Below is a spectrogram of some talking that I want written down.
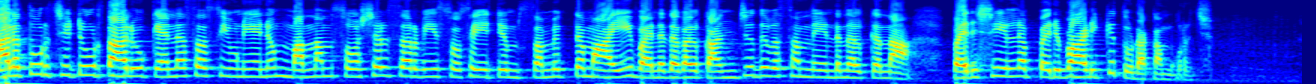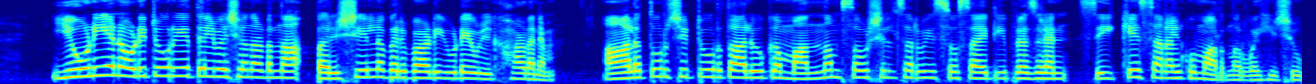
Alathur Chittur taluk N S S യൂണിയനും മന്നം സോഷ്യൽ സർവീസ് സൊസൈറ്റിയും സംയുക്തമായി വനിതകൾക്ക് അഞ്ചു ദിവസം നീണ്ടു നിൽക്കുന്ന പരിശീലന പരിപാടിക്ക് തുടക്കം കുറിച്ചു. യൂണിയൻ ഓഡിറ്റോറിയത്തിൽ വെച്ച് നടന്ന പരിശീലന പരിപാടിയുടെ ഉദ്ഘാടനം Alathur Chittur taluk Mannam social service society president C K Sanalkumar നിർവഹിച്ചു.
